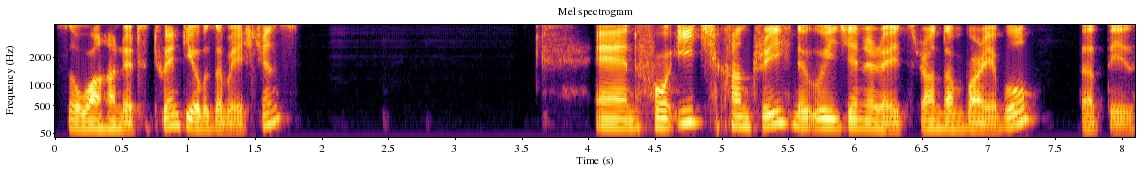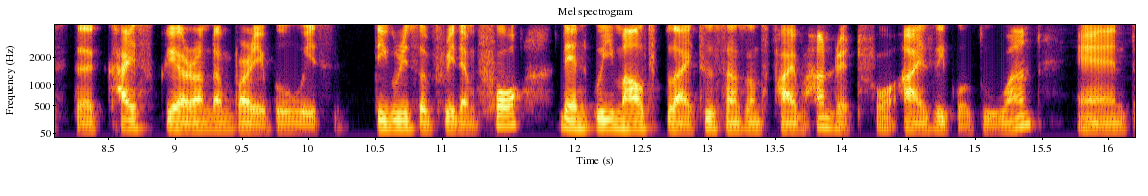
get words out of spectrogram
so 120 observations. And for each country that we generate random variable, that is the chi-square random variable with degrees of freedom four, then we multiply 2,500 for i is equal to one, and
